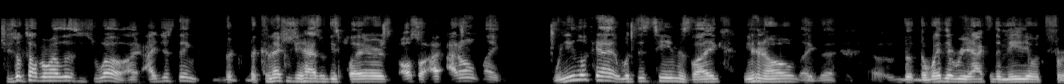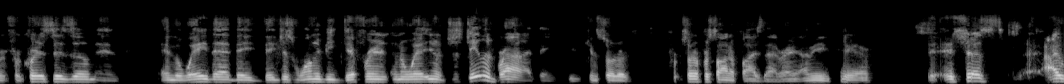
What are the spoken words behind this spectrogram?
She's on top of my list as well. I, I just think the, the connection she has with these players. Also, I, I don't like when you look at what this team is like, you know, like the the, the way they react to the media for, for criticism and and the way that they, they just want to be different in a way, you know, just Jaylen Brown, I think, can sort of sort of personifies that, right? I mean, Yeah. it's just I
